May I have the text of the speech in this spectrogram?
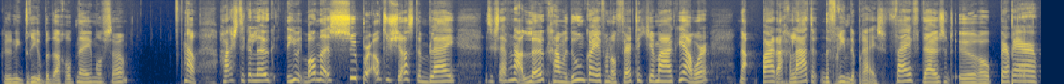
kunnen niet drie op de dag opnemen of zo. Nou, hartstikke leuk. Die mannen is super enthousiast en blij. Dus ik zei van, nou, leuk, gaan we doen. Kan je van een offertetje maken? Ja hoor. Nou, een paar dagen later de vriendenprijs. 5000 euro per, pod- Per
